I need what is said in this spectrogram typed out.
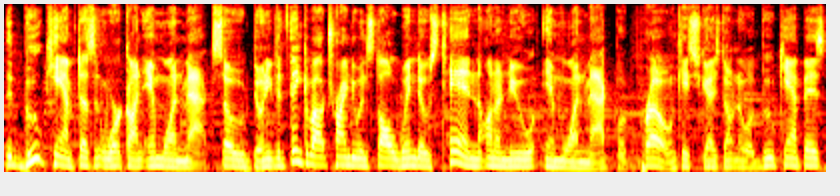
that Boot Camp doesn't work on M1 Mac, so don't even think about trying to install Windows 10 on a new M1 MacBook Pro. In case you guys don't know what Boot Camp is,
